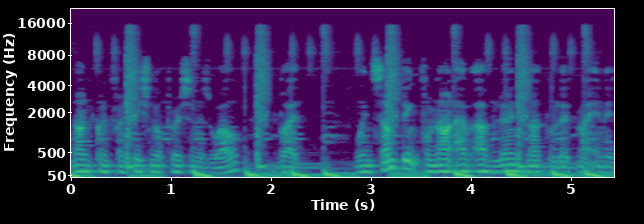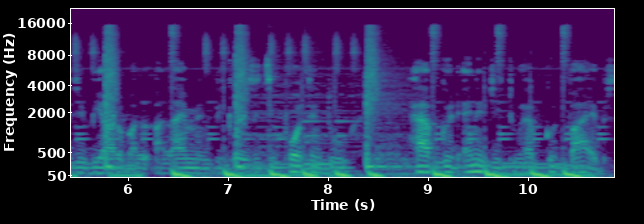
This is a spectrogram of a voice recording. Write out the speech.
non confrontational person as well, but when something from now I've, I've learned not to let my energy be out of alignment because it's important to have good energy, to have good vibes.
